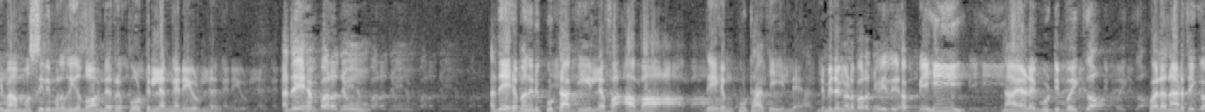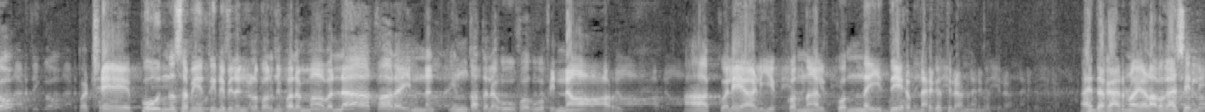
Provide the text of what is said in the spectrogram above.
ഇമാം മുസ്ലിം റളിയല്ലാഹുവിന്റെ റിപ്പോർട്ടിൽ അങ്ങനെയുണ്ട്. അദ്ദേഹം പറഞ്ഞു അദ്ദേഹം അതിന് കൂട്ടാക്കിയില്ല. അദ്ദേഹം കൂട്ടാക്കിയില്ല. നിമിതങ്ങൾ പറഞ്ഞു ഇത് ഹബ്ബിഹി. നായാളെ കൂട്ടി പോയിക്കോ കൊല നടത്തിക്കോ. പക്ഷേ പോകുന്ന സമയത്ത് നിബിതങ്ങൾ പറഞ്ഞു ഫലം ആ കൊലയാളിയെ കൊന്നാൽ കൊന്ന ഇദ്ദേഹം നരകത്തിലാണ്. അതിന്റെ കാരണം? അയാൾ അവകാശമല്ലേ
